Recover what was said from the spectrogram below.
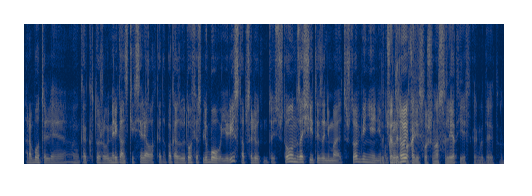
работали, э, как тоже в американских сериалах, когда показывают офис любого юриста абсолютно, то есть что он защитой занимается, что обвинением, Да что окружной- далеко ходить? Слушай, у нас след есть как бы для этого.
